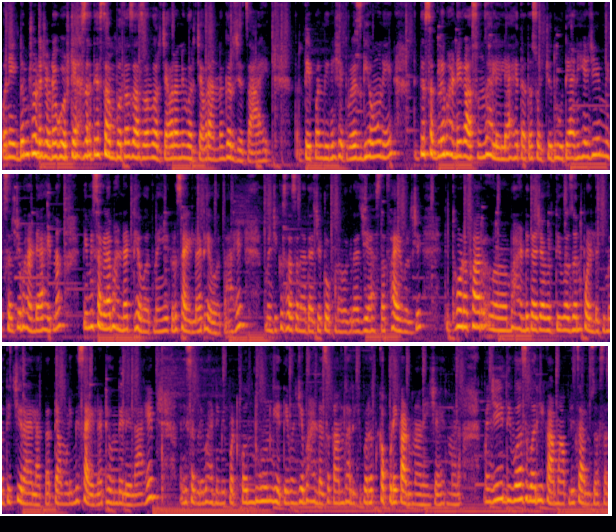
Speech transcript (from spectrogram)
पण एकदम छोट्या छोट्या गोष्टी असतात ते संपतच असं वरच्यावर आणि वरच्यावर आणणं गरजेचं आहे. तर ते पण दिनेश एक वेळेस घेऊन येईल. तिथे सगळे भांडे घासून झालेले आहेत आता स्वच्छ धुते आणि हे जे मिक्सरचे भांडे आहेत ना ते मी सगळ्या भांड्यात ठेवत नाही इकडे साईडला ठेवत आहे. म्हणजे कसं असं ना त्याचे टोपणं वगैरे जे असतात फायबरचे ते थोडंफार भांडे त्याच्यावरती वजन पडलं की मग ते चिरायला लागतात. त्यामुळे मी साईडला ठेवून दिलेलं आहे. आणि सगळे भांडे मी पटकन धुवून घेते. म्हणजे भांड्याचं काम झालं की परत कपडे काढून आणायचे आहेत मला. म्हणजे दिवसभर ही कामं आपली चालूच असतात.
